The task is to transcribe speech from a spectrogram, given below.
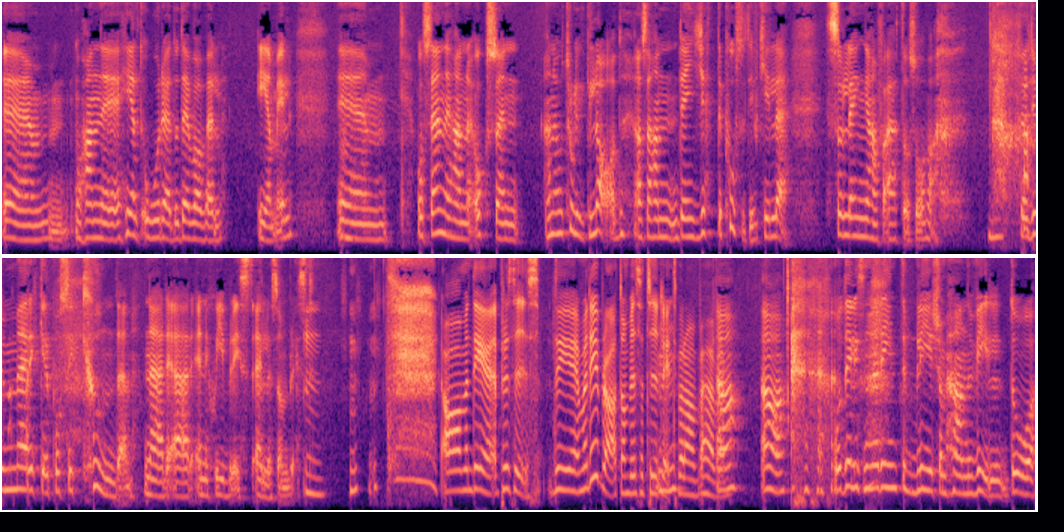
Ehm, och han är helt orädd och det var väl Emil. Ehm, och sen är han också en, han är otroligt glad. Alltså han, det är en jättepositiv kille. Så länge han får äta och sova. För du märker på sekunden när det är energibrist eller sömnbrist. Ja, men det precis. Det, men det är bra att de visar tydligt vad de behöver. Ja, ja. Och det är liksom när det inte blir som han vill då,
